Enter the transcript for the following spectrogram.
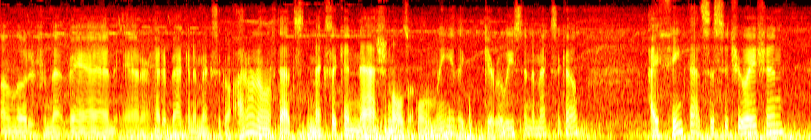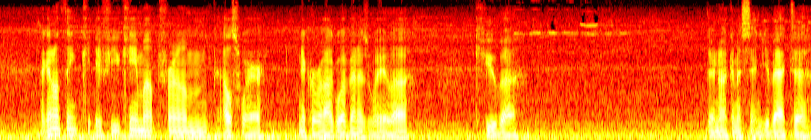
unloaded from that van and are headed back into Mexico. I don't know if that's Mexican nationals only that get released into Mexico. I think that's the situation. Like, I don't think if you came up from elsewhere, Nicaragua, Venezuela, Cuba, they're not going to send you back to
